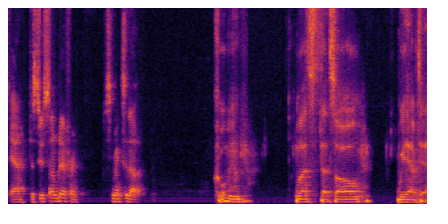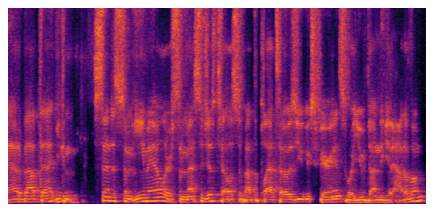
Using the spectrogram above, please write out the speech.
yeah. yeah, just do something different. Just mix it up. Cool, man. Well, that's that's all we have to add about that. You can send us some email or some messages. Tell us about the plateaus you've experienced, what you've done to get out of them.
